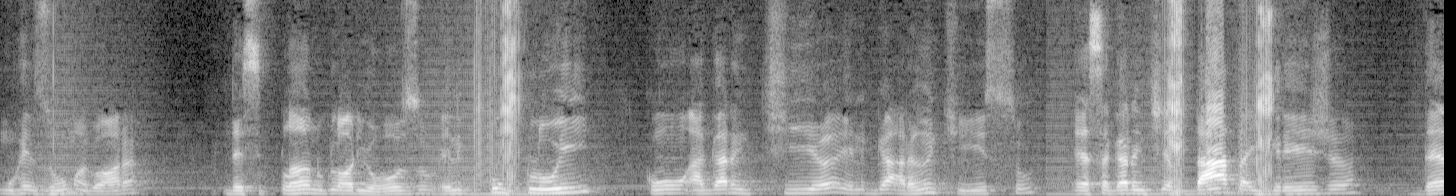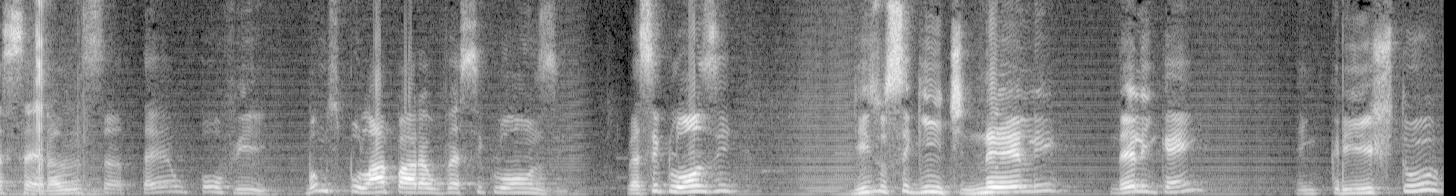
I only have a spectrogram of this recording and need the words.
um resumo agora desse plano glorioso, ele conclui com a garantia, ele garante isso, essa garantia dada à igreja dessa herança até o porvir. Vamos pular para o versículo 11. Versículo 11 diz o seguinte: Nele, nele em quem? Em Cristo,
